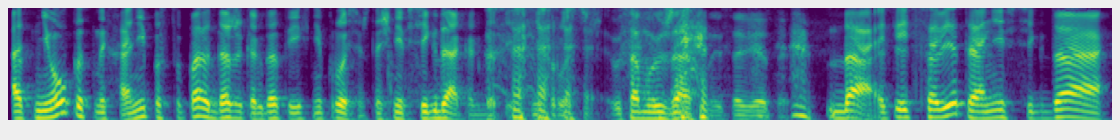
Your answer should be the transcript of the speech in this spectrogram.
от неопытных они поступают даже когда ты их не просишь. Точнее, всегда, когда ты их не просишь. Самые ужасные советы. Да, эти советы, они всегда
